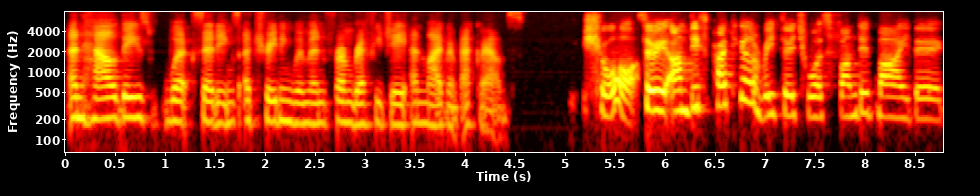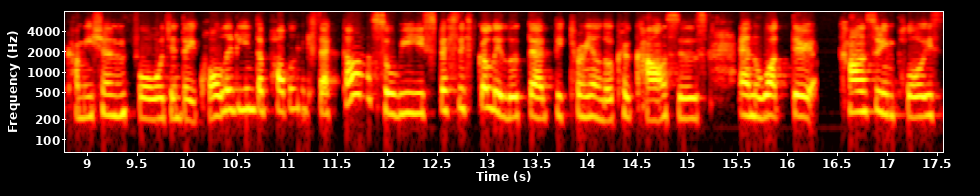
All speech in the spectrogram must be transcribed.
and how these work settings are treating women from refugee and migrant backgrounds. Sure. So um, this particular research was funded by the Commission for Gender Equality in the Public Sector. So we specifically looked at Victorian local councils and what the council employees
